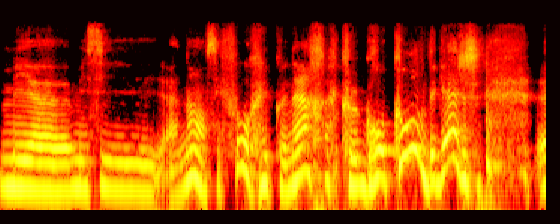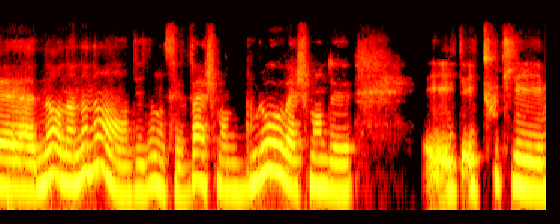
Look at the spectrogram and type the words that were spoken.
Mais, euh, mais c'est. Ah non, c'est faux, connard, gros con, dégage euh, Non, non, non, non, c'est vachement de boulot, vachement de. Et, toutes les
